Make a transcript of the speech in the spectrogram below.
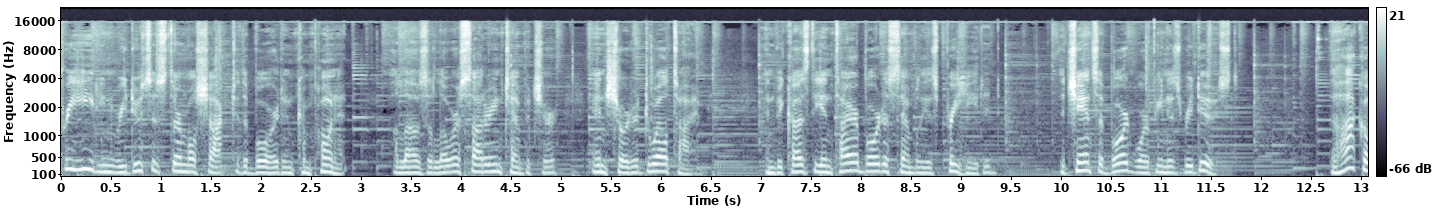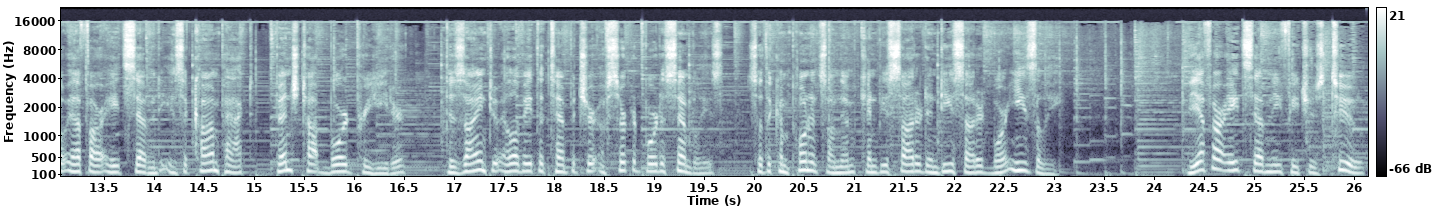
Preheating reduces thermal shock to the board and component, allows a lower soldering temperature and shorter dwell time, and because the entire board assembly is preheated, the chance of board warping is reduced. The Hakko FR870 is a compact benchtop board preheater designed to elevate the temperature of circuit board assemblies so the components on them can be soldered and desoldered more easily. The FR870 features two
